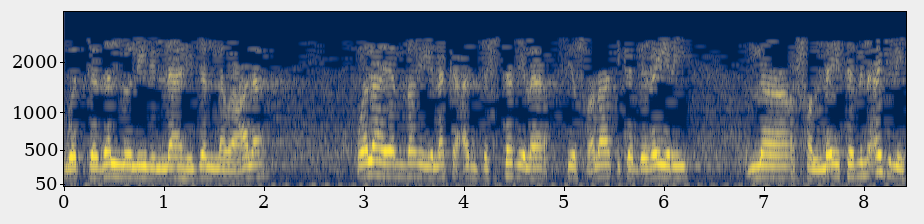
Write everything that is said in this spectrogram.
والتذلل لله جل وعلا. ولا ينبغي لك أن تشتغل في صلاتك بغير ما صليت من أجله.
